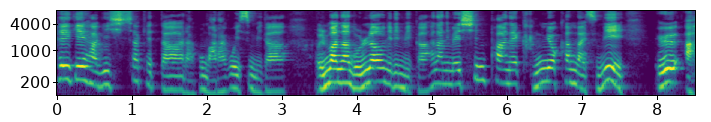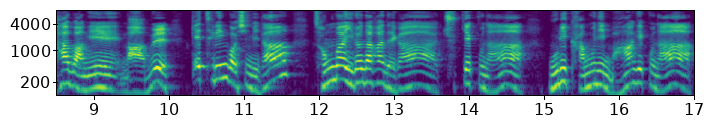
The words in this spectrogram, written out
회개하기 시작했다라고 말하고 있습니다. 얼마나 놀라운 일입니까? 하나님의 심판의 강력한 말씀이 그 아합 왕의 마음을 깨트린 것입니다. 정말 이러다가 내가 죽겠구나. 우리 가문이 망하겠구나.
